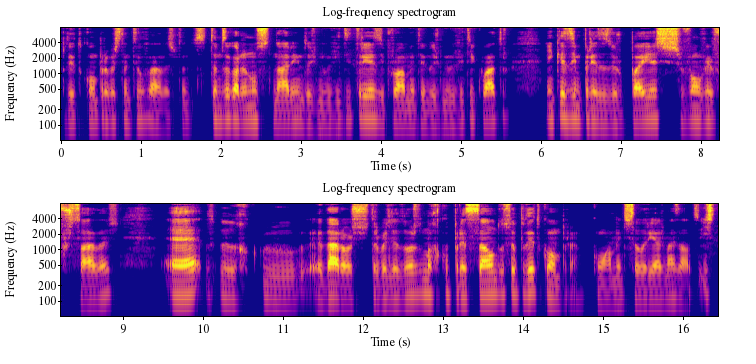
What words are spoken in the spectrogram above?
poder de compra bastante elevadas. Portanto, estamos agora num cenário em 2023 e provavelmente em 2024 em que as empresas europeias se vão ver forçadas a, a, dar aos trabalhadores uma recuperação do seu poder de compra, com aumentos salariais mais altos. Isto,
